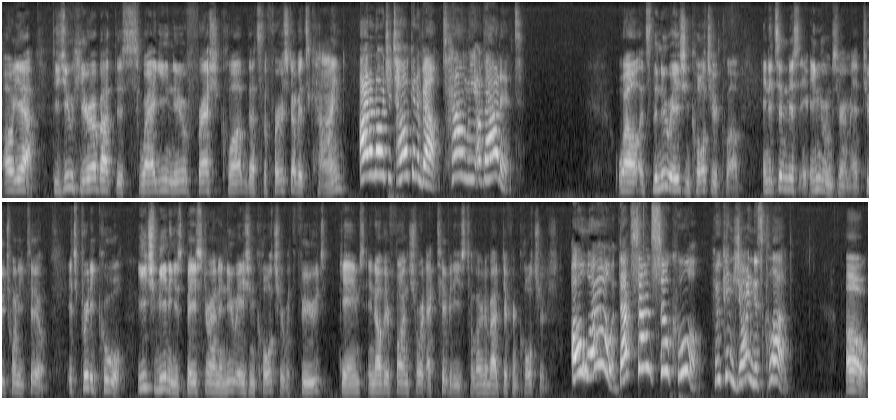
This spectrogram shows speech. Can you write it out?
oh, yeah. Did you hear about this swaggy new fresh club that's the first of its kind? I don't know what you're talking about. Tell me about it. Well, it's the new Asian Culture Club, and it's in Miss Ingram's room at 222. It's pretty cool. Each meeting is based around a new Asian culture with foods, games, and other fun short activities to learn about different cultures. Oh, wow, that sounds so cool. Who can join this club? Oh,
